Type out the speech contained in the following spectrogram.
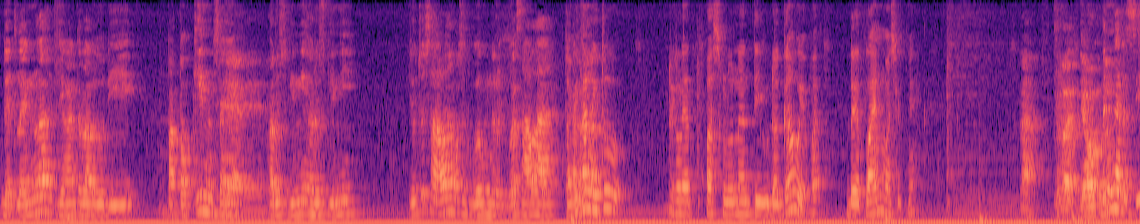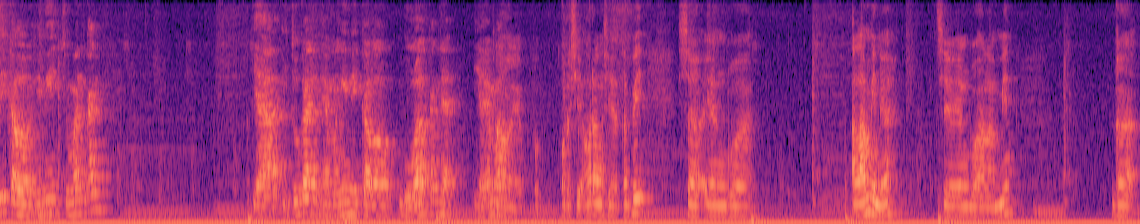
deadline lah jangan terlalu dipatokin saya Iya, iya. harus gini harus gini itu tuh salah maksud gua menurut gua salah. Tapi Karena- kan itu relate pas lu nanti udah gawe pak. Deadline maksudnya. Nah, coba jawab bener sih kalau ini cuman kan ya itu kan emang ini kalau gua kan ya ya emang. Oh ya po- porsi orang sih ya. Tapi se yang gue alamin ya se yang gue alamin gak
